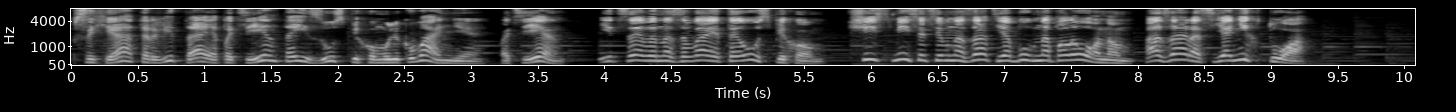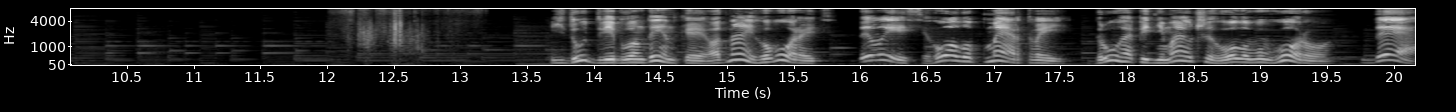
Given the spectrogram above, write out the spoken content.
Психіатр вітає пацієнта із успіхом у лікуванні. Пацієнт. І це ви називаєте успіхом. Шість місяців назад я був Наполеоном, а зараз я ніхто. Йдуть дві блондинки, одна й говорить: Дивись, голуб мертвий. Друга піднімаючи голову вгору. Де?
